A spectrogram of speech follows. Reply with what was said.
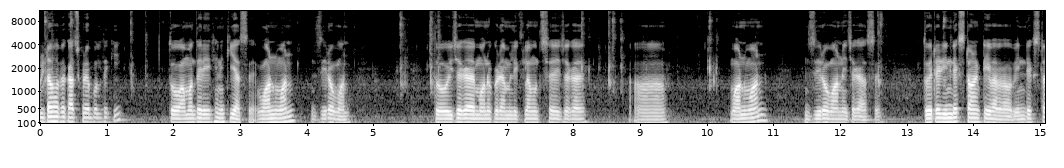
উল্টাভাবে কাজ করে বলতে কি, তো আমাদের এখানে কি আছে? ওয়ান ওয়ান জিরো ওয়ান তো এই জায়গায় মনে করে আমি লিখলাম হচ্ছে এই জায়গায় ওয়ান ওয়ান জিরো ওয়ান এই জায়গায় আছে। তো এটার ইন্ডেক্সটা অনেকটা এইভাবে হবে। ইন্ডেক্সটা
